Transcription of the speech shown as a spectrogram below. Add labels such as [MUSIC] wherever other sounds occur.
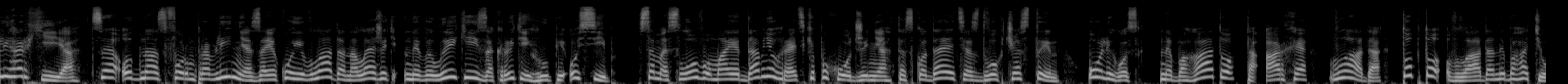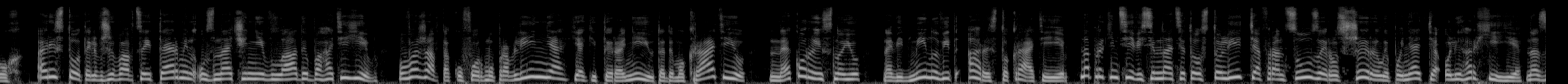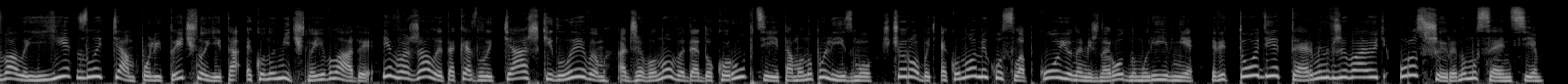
Олігархія це одна з форм правління, за якої влада належить невеликій закритій групі осіб. Саме слово має давньогрецьке походження та складається з двох частин: олігос небагато та архе влада, тобто влада небагатьох. Арістотель вживав цей термін у значенні влади багатіїв, вважав таку форму правління, як і тиранію та демократію, некорисною, на відміну від аристократії. Наприкінці 18 століття французи розширили поняття олігархії, назвали її злиттям політичної та економічної влади і вважали таке злиття шкідливим, адже воно веде до корупції та монополізму, що робить економіку слабкою на міжнародному рівні. Відтоді термін вживають у розширеному сенсі.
